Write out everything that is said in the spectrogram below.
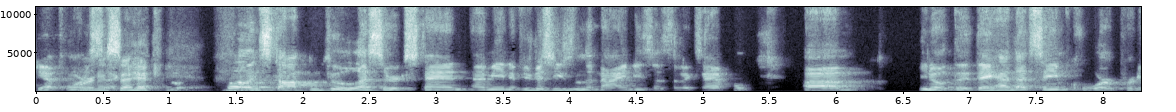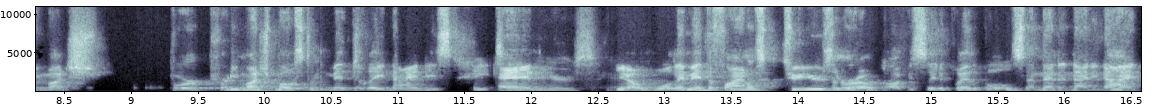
Yeah, Hornacek. Hornacek. yeah. Well, and Stockton to a lesser extent. I mean, if you're just using the 90s as an example, um, you know, they, they had that same core pretty much for pretty much most of the mid to late 90s. 18 And, years. You know, well, they made the finals two years in a row, obviously, to play the Bulls. And then in 99,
